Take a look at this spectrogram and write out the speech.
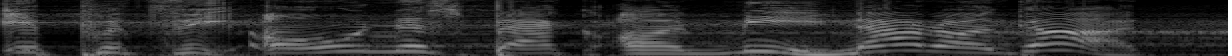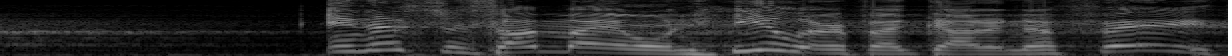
It puts the onus back on me, not on God. In essence, I'm my own healer if I've got enough faith.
